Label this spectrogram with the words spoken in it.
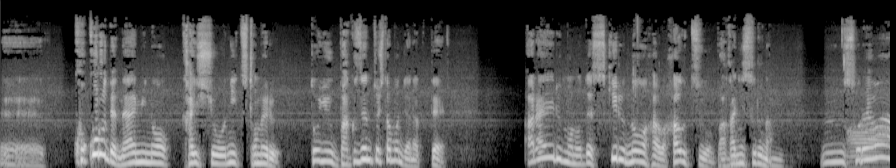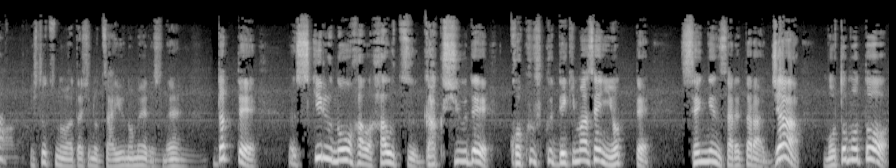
えー心で悩みの解消に努めるという漠然としたもんじゃなくて、あらゆるものでスキル、ノウハウ、ハウツーを馬鹿にするな。うん、それは一つの私の座右の銘ですね。だって、スキル、ノウハウ、ハウツー、学習で克服できませんよって宣言されたら、じゃあ、もともと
